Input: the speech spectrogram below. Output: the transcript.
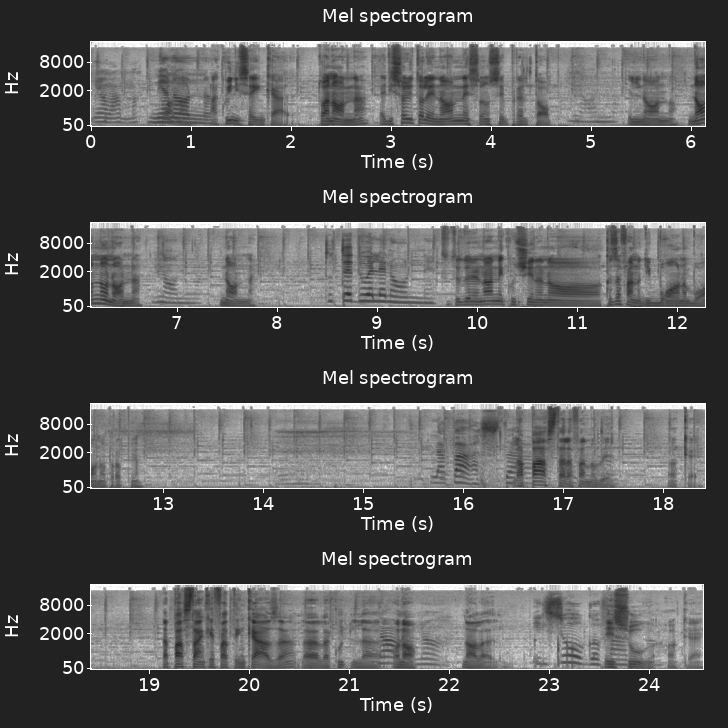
Mia mamma. Mia Tua nonna. Ah, quindi sei in casa. Tua nonna? E di solito le nonne sono sempre al top. Nonna. Il nonno. Nonno o nonna? Nonna. Nonna. Tutte e due le nonne. Tutte e due le nonne cucinano. Cosa fanno di buono, buono proprio? La pasta. La pasta la fanno bene. Ok. La pasta anche fatta in casa? La, la la- No, o no? no. No, la- Il sugo. il fanno. sugo, ok. Eh.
